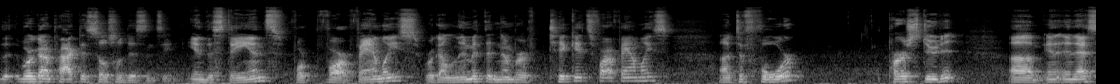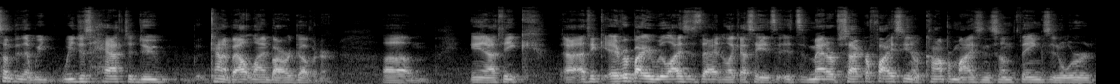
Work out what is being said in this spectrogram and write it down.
th- we're going to practice social distancing in the stands for, for our families. We're going to limit the number of tickets for our families uh, to four per student. Um, and, and that's something that we, we just have to do, kind of outlined by our governor. Um, and I think I think everybody realizes that, and like I say, it's, it's a matter of sacrificing or compromising some things in order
